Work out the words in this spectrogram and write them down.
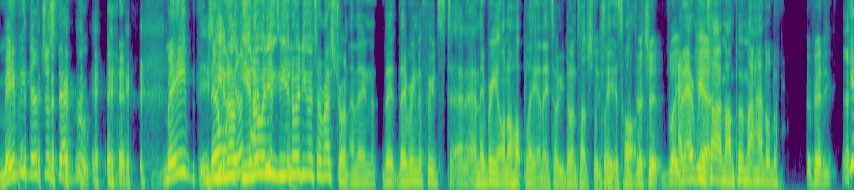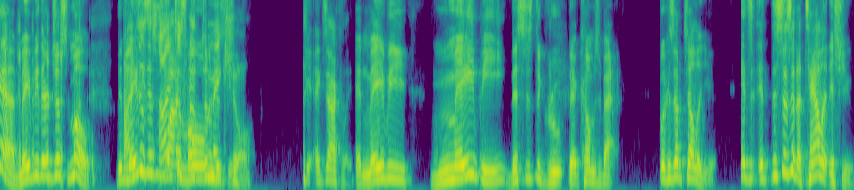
maybe they're just that group. maybe you know, you know when you you know when you go to a restaurant and then they, they bring the foods to, and they bring it on a hot plate and they tell you don't touch the plate, it's hot. Touch it. Like, and every yeah. time I'm putting my hand on the. yeah, maybe they're just Mo. Maybe I just, this is I why just Mo have to make sure. Yeah, exactly, and maybe maybe this is the group that comes back because I'm telling you, it's it, this isn't a talent issue,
